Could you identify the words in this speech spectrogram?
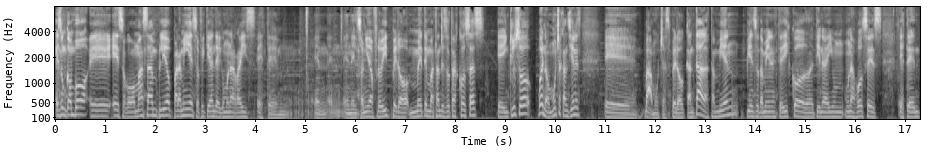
Es un combo, eh, eso, como más amplio. Para mí eso, efectivamente, hay como una raíz este, en, en- en el sonido afrobeat, pero meten bastantes otras cosas. Eh, incluso, bueno, muchas canciones, eh, va, muchas, pero cantadas también. Pienso también en este disco donde tiene ahí un- unas voces, este,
